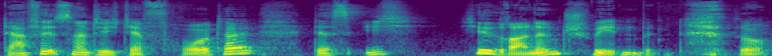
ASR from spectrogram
Dafür ist natürlich der Vorteil, dass ich hier gerade in Schweden bin. So.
